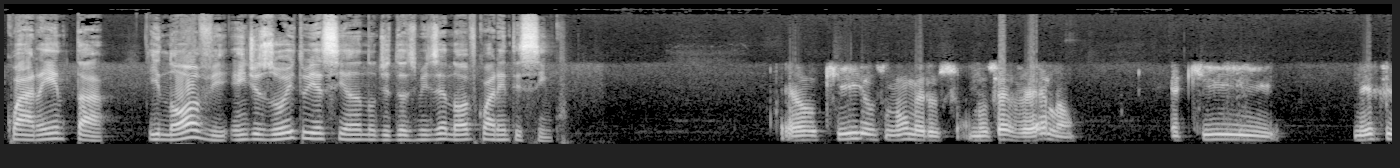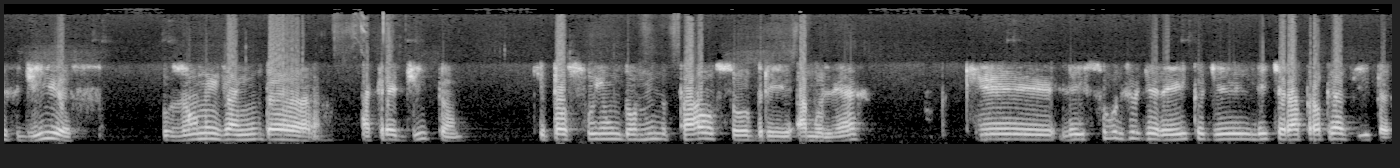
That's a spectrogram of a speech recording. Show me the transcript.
49 em 18 e esse ano de 2019 45. É o que os números nos revelam é que nesses dias os homens ainda acreditam que possuem um domínio tal sobre a mulher que lhe surge o direito de lhe tirar a própria vida,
